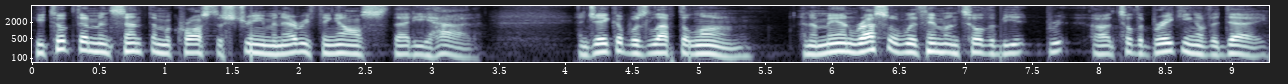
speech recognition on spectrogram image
He took them and sent them across the stream and everything else that he had. And Jacob was left alone. And a man wrestled with him until the, uh, until the breaking of the day.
